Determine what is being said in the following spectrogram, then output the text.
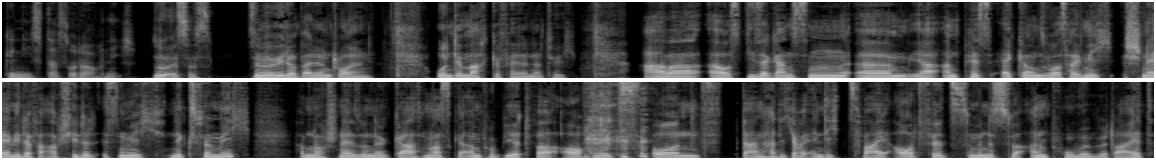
genießt das oder auch nicht. So ist es sind wir wieder bei den Rollen. Und dem Machtgefälle natürlich. Aber aus dieser ganzen ähm, ja, Anpiss-Ecke und sowas habe ich mich schnell wieder verabschiedet. Ist nämlich nichts für mich. Habe noch schnell so eine Gasmaske anprobiert, war auch nichts. und dann hatte ich aber endlich zwei Outfits zumindest zur Anprobe bereit.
